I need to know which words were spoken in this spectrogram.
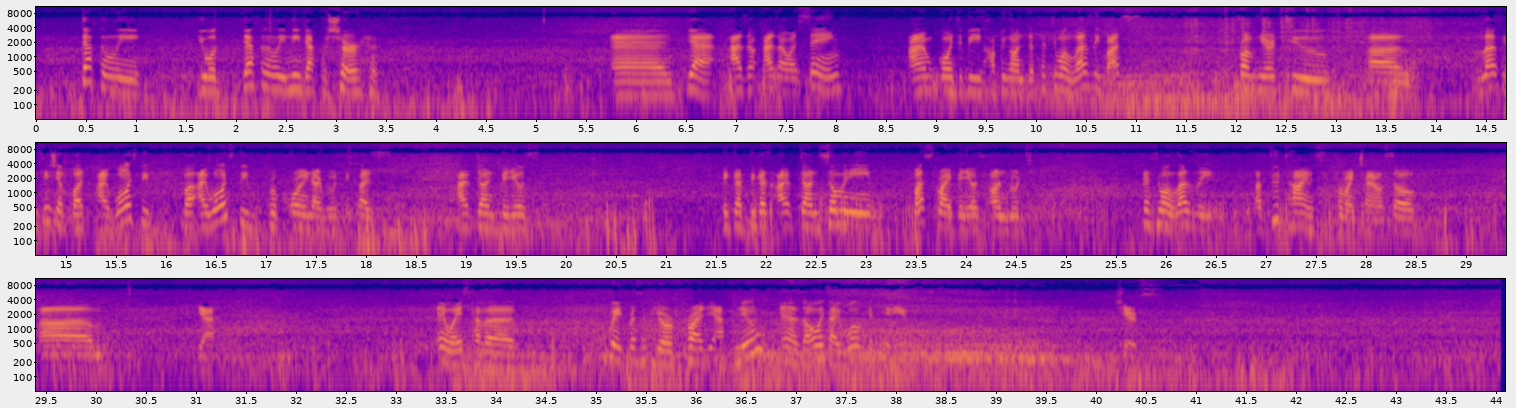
definitely you will definitely need that for sure. and yeah, as as I was saying, I'm going to be hopping on the 51 Leslie bus from here to uh, Leslie Station, but I won't be but I won't be recording that route because I've done videos because because I've done so many bus ride videos on Route 51 Leslie a few times for my channel. So um, yeah. Anyways, have a great rest of your Friday afternoon, and as always, I will continue. Cheers.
